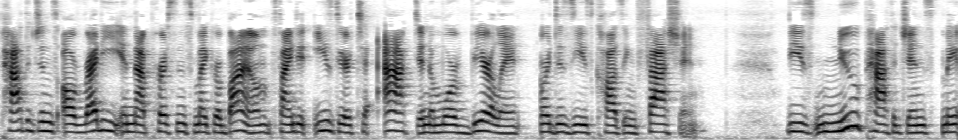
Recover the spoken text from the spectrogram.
pathogens already in that person's microbiome find it easier to act in a more virulent or disease causing fashion. These new pathogens may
